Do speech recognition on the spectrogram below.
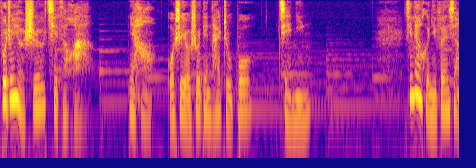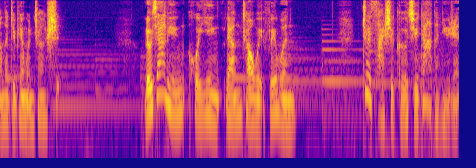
腹中有书气自华。你好，我是有书电台主播简宁。今天要和你分享的这篇文章是刘嘉玲回应梁朝伟绯闻：“这才是格局大的女人。”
